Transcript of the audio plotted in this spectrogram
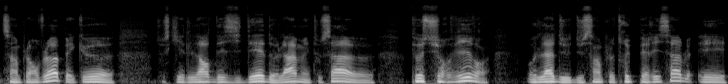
simple enveloppe et que tout ce qui est de l'ordre des idées, de l'âme et tout ça euh, peut survivre au-delà du, du simple truc périssable. Et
